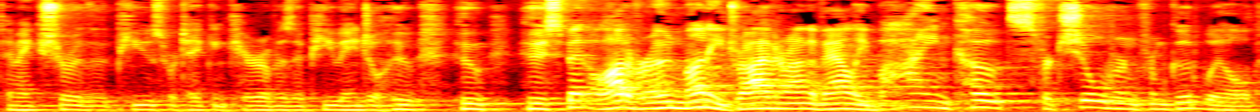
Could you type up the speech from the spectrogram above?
to make sure that the pews were taken care of as a pew angel, who, who, who spent a lot of her own money driving around the valley, buying coats for children from Goodwill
